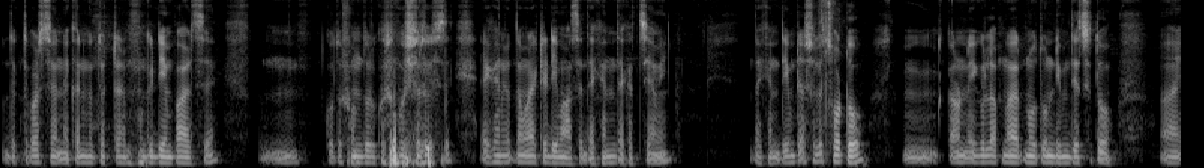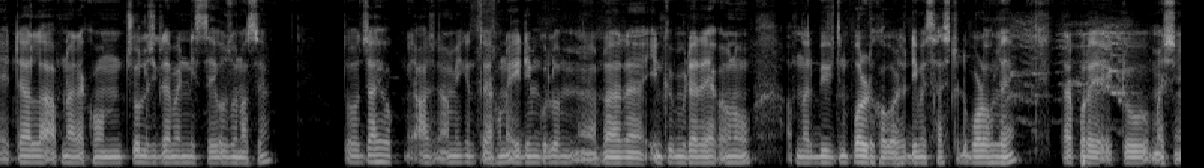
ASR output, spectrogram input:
তো দেখতে পাচ্ছেন, এখানে কিন্তু একটা মুরগি ডিম পাড়ছে। কত সুন্দর করে বসে রয়েছে। এখানে কিন্তু আমার একটা ডিম আছে, দেখেন, দেখাচ্ছি আমি। দেখেন, ডিমটা আসলে ছোট কারণ এগুলো আপনার নতুন ডিম দিয়েছে তো এটা আপনার এখন চল্লিশ গ্রামের নিচে ওজন আছে। তো যাই হোক আমি কিন্তু এখনও এই ডিমগুলো আপনার ইনকিউবেটারে এখনও আপনার বিশ দিন পরে ঢোকাবো। ডিমের সাইজটা একটু বড়ো হলে তারপরে একটু মেশিন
